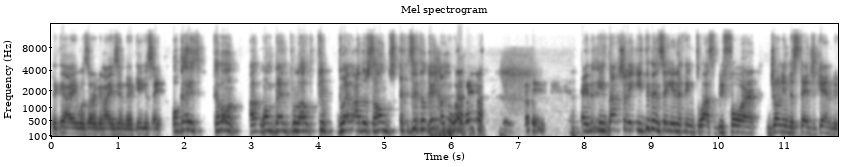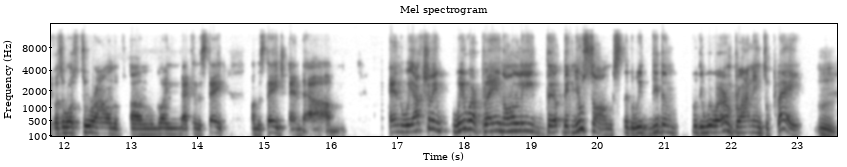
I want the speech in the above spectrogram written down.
the guy was organizing the gig and say, "Oh guys, come on, uh, one band pull out. Do you have other songs? Is it okay? wait, wait, okay. And it actually he didn't say anything to us before joining the stage again because it was two rounds um, going back in the stage on the stage and um, and we actually we were playing only the, the new songs that we didn't we weren't planning to play. Mm.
